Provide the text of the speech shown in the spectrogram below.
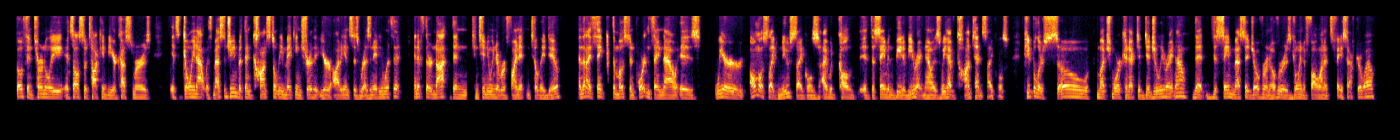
both internally, it's also talking to your customers it's going out with messaging, but then constantly making sure that your audience is resonating with it. And if they're not, then continuing to refine it until they do. And then I think the most important thing now is we are almost like news cycles. I would call it the same in B2B right now is we have content cycles. People are so much more connected digitally right now that the same message over and over is going to fall on its face after a while.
